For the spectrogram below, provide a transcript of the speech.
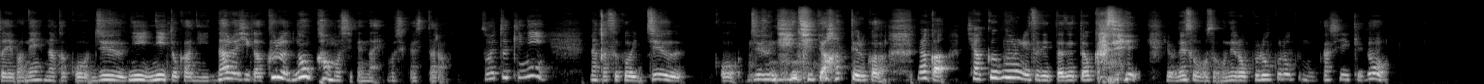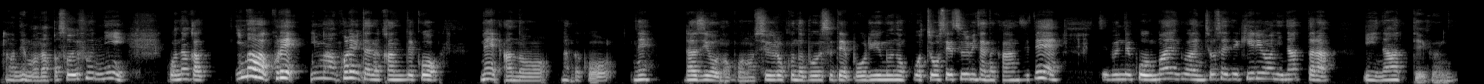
例えばね、なんかこう、12、2とかになる日が来るのかもしれない。もしかしたら。そういう時に、なんかすごい10、こう、12、2って合ってるかな。なんか、100分率で言ったら絶対おかしいよね、そもそもね。666もおかしいけど、あでもなんかそういうふうに、こうなんか、今はこれ、今はこれみたいな感じでこう、ね、あの、なんかこう、ね、ラジオのこの収録のブースでボリュームのこう調整するみたいな感じで、自分でこううまい具合に調整できるようになったらいいなっていうふうに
